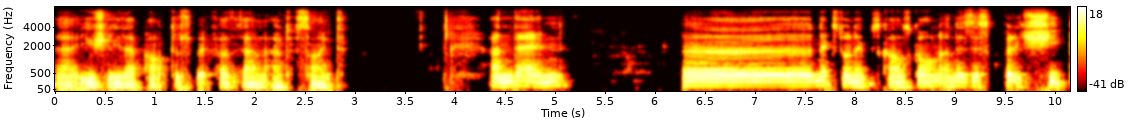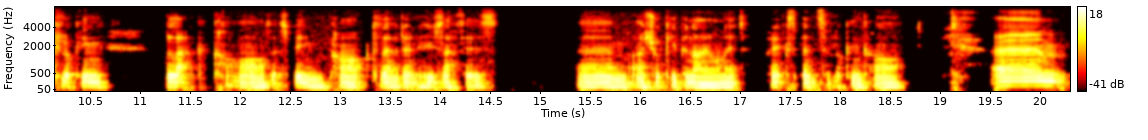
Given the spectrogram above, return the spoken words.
Uh, usually they're parked a little bit further down out of sight. And then uh, next door neighbour's car's gone, and there's this very chic looking black car that's been parked there. I don't know whose that is. Um, I shall keep an eye on it. Very expensive looking car. Um,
